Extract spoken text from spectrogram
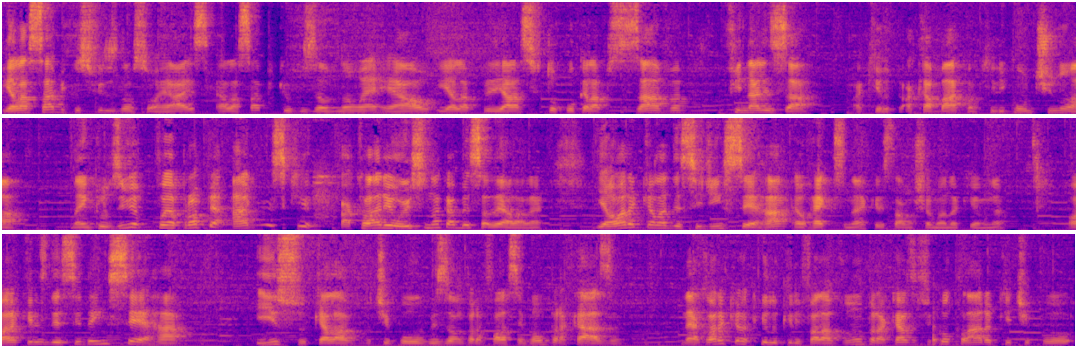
E ela sabe que os filhos não são reais, ela sabe que o Visão não é real, e ela, e ela se tocou que ela precisava finalizar aquilo, acabar com aquilo e continuar. Né? Inclusive, foi a própria Agnes que aclareou isso na cabeça dela, né? E a hora que ela decide encerrar, é o Rex, né? Que eles estavam chamando aquilo, né? A hora que eles decidem encerrar isso, que ela, tipo, o Visão para falar assim, vamos para casa. Né? Agora que aquilo que ele fala, vamos para casa, ficou claro que, tipo,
